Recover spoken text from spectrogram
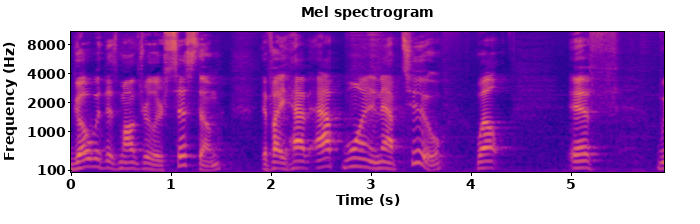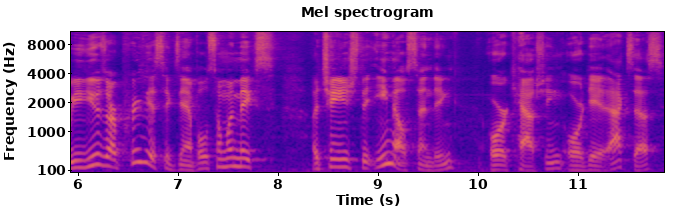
go with this modular system, if I have app one and app two, well, if we use our previous example, someone makes a change to email sending or caching or data access,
